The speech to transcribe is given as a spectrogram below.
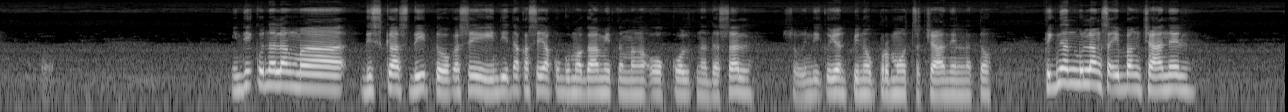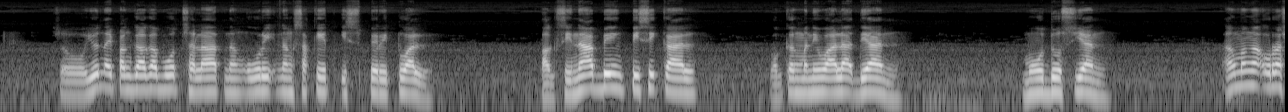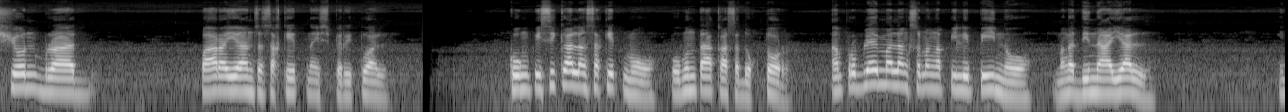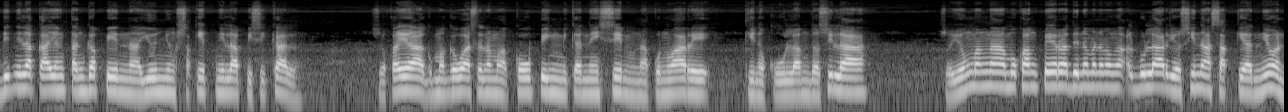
hindi ko na lang ma-discuss dito kasi hindi na kasi ako gumagamit ng mga occult na dasal. So hindi ko yan pinopromote sa channel na to. Tignan mo lang sa ibang channel. So yun ay panggagamot sa lahat ng uri ng sakit espiritual. Pag sinabing physical, huwag kang maniwala diyan. Modus yan. Ang mga orasyon, Brad, para yan sa sakit na espiritual. Kung pisikal ang sakit mo, pumunta ka sa doktor. Ang problema lang sa mga Pilipino, mga denial. Hindi nila kayang tanggapin na yun yung sakit nila pisikal. So kaya gumagawa sila ng mga coping mechanism na kunwari kinukulam daw sila, So yung mga mukhang pera din naman ng mga albularyo, sinasakyan yon.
